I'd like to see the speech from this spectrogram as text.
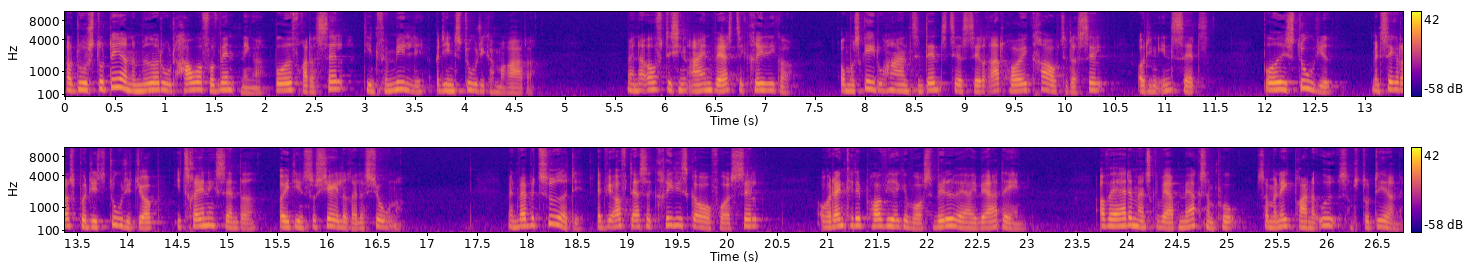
Når du er studerende, møder du et hav af forventninger, både fra dig selv, din familie og dine studiekammerater. Man er ofte sin egen værste kritiker, og måske du har en tendens til at sætte ret høje krav til dig selv og din indsats, både i studiet, men sikkert også på dit studiejob, i træningscenteret og i dine sociale relationer. Men hvad betyder det, at vi ofte er så kritiske over for os selv, og hvordan kan det påvirke vores velvære i hverdagen? Og hvad er det, man skal være opmærksom på, så man ikke brænder ud som studerende?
